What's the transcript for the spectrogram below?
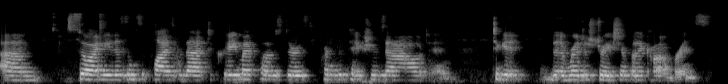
um, so I needed some supplies for that to create my posters, print the pictures out, and to get the registration for the conference.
